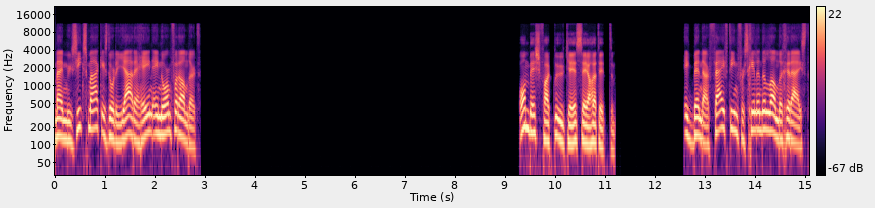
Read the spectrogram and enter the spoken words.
Mijn muzieksmaak is door de jaren heen enorm veranderd. ...15 farklı ülkeye seyahat ettim. Ik ben naar 15 verschillende landen gereisd.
